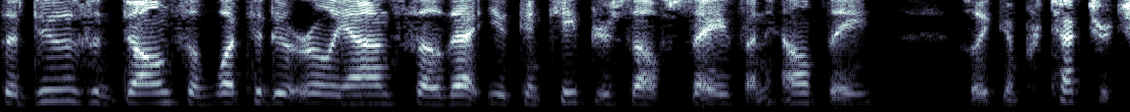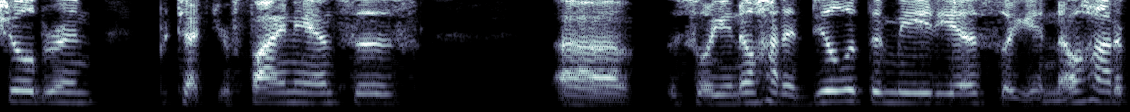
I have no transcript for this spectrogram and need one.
the do's and don'ts of what to do early on so that you can keep yourself safe and healthy, so you can protect your children, protect your finances, uh, so you know how to deal with the media, so you know how to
